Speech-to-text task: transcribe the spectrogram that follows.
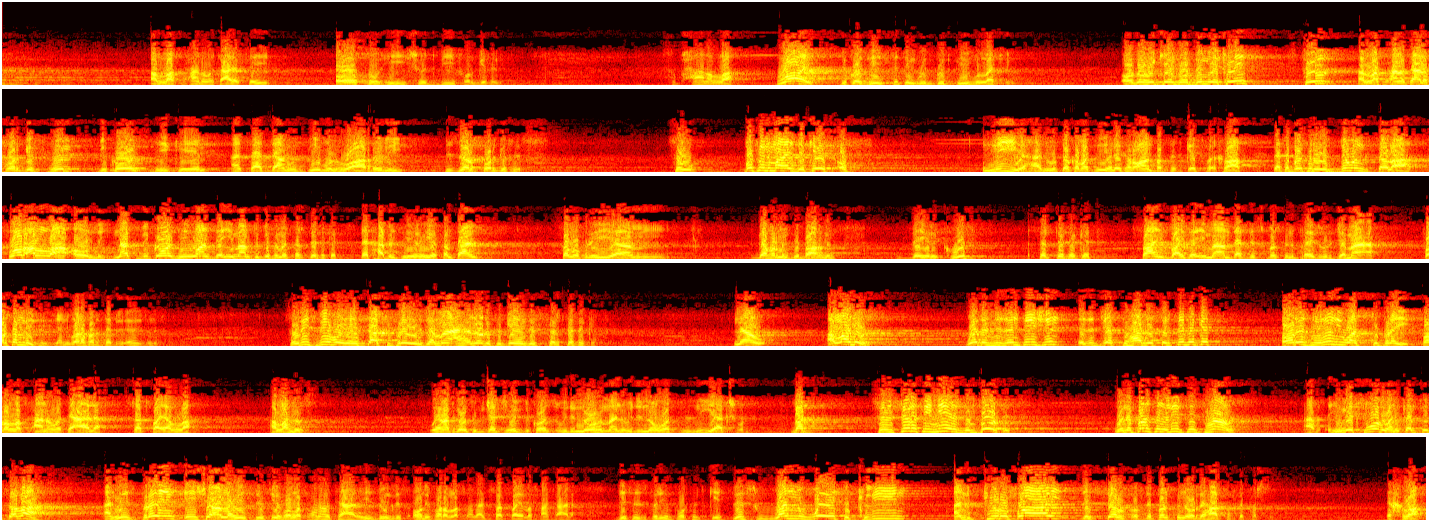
Allah subhanahu wa ta'ala say also he should be forgiven. Subhanallah. Why? Because he is sitting with good people like you. Although he came for dunya case, still Allah subhanahu wa ta'ala forgives him because he came and sat down with people who are really deserve forgiveness. So put in mind the case of niyyah, as we will talk about niyyah later on, but the case of ikhlas, that a person who is doing salah for Allah only, not because he wants the imam to give him a certificate. That happens here here. Sometimes some of the um, government departments, they request a certificate signed by the imam that this person prays with jama'ah. For some reasons, yani, whatever the reason is. So these people, they start to pray with jama'ah in order to gain this certificate. Now, Allah knows. What is his intention? Is it just to have his certificate? Or is he really wants to pray for Allah subhanahu wa ta'ala, satisfy Allah? Allah knows. We are not going to judge him because we didn't know him and we didn't know what his niyyah actually. But sincerity here is important. When a person leaves his house, uh, he makes wudu and he comes to salah, and he is praying, inshallah he is sincere for Allah subhanahu wa ta'ala. He is doing this only for Allah subhanahu wa ta'ala, satisfy Allah subhanahu wa ta'ala. This is very important case. This one way to clean and purify the self of the person or the heart of the person. إخلاص.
